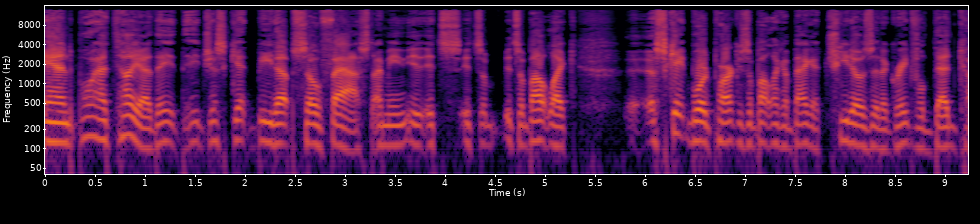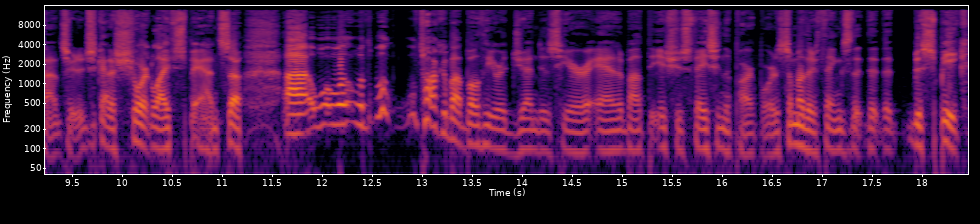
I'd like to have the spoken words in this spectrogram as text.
And boy, I tell you, they, they just get beat up so fast. I mean, it, it's it's a it's about like a skateboard park is about like a bag of Cheetos at a Grateful Dead concert. It just got a short lifespan. So uh, we'll, we'll, we'll, we'll talk about both of your agendas here and about the issues facing the park board, and some other things that, that, that bespeak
